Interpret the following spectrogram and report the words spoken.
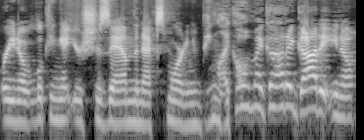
or, you know, looking at your Shazam the next morning and being like, oh my God, I got it. You know,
